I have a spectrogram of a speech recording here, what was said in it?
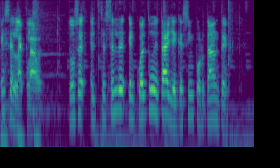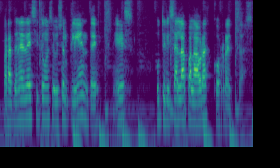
Esa es la clave. Entonces, el cuarto detalle que es importante para tener éxito en el servicio al cliente es utilizar las palabras correctas.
